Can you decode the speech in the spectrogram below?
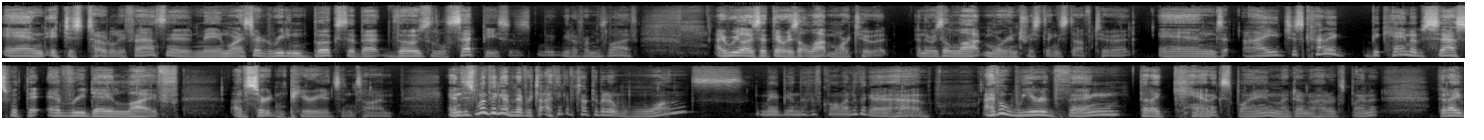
and it just totally fascinated me. And when I started reading books about those little set pieces, you know, from his life, I realized that there was a lot more to it, and there was a lot more interesting stuff to it. And I just kind of became obsessed with the everyday life of certain periods in time. And this one thing I've never, t- I think I've talked about it once, maybe in the fifth column. I don't think I have. I have a weird thing that I can't explain, and I don't know how to explain it. That I,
